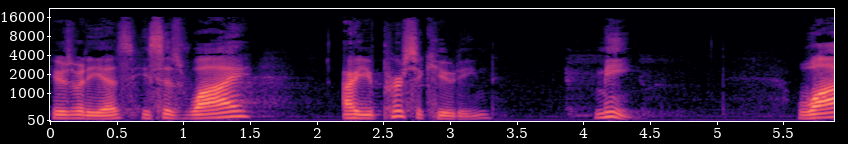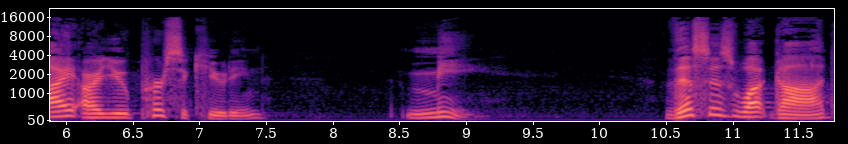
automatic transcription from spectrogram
Here's what he is He says, Why are you persecuting me? Why are you persecuting me? This is what God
